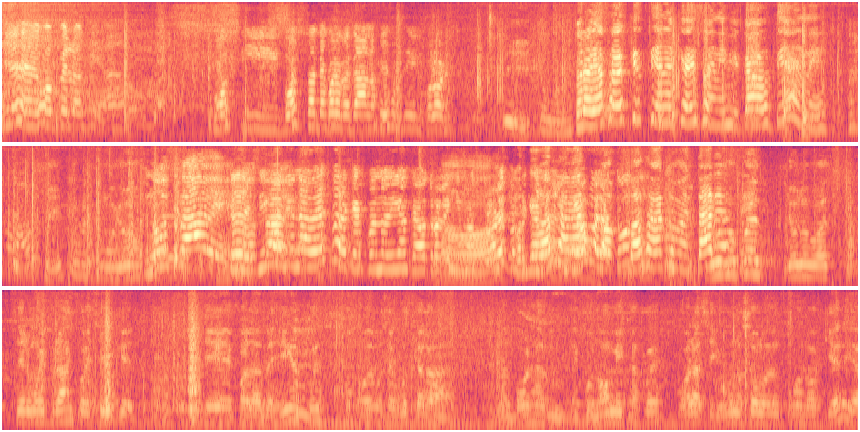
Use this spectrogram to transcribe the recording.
Mira, se dejó pelo aquí. Ah. vos y vos estás de acuerdo que dan las fiestas así de colores. Sí, Pero ya sabes qué tiene, qué significado tiene. Sí, pero como yo. No sabe. Que decimos de una vez para que después no digan que a otro le dijimos Ah. colores Porque vas a ver, vas a ver comentarios. Incluso, pues, yo lo voy a ser muy franco, decir que, que para las vejigas, pues, como se busca la- las bolsas económicas, pues, ahora si uno solo de un color quiere, ya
